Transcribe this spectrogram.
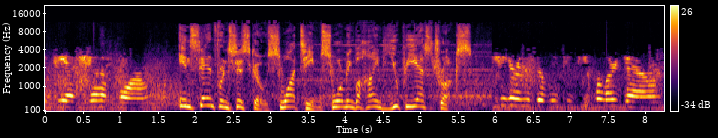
UPS uniform. In San Francisco, SWAT teams swarming behind UPS trucks. Here in the building, two people are down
